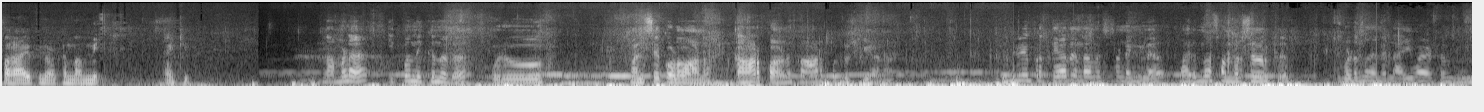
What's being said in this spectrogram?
സഹായത്തിനും ഒക്കെ നന്ദി. താങ്ക് യു നമ്മൾ ഇപ്പം നിൽക്കുന്നത് ഒരു മത്സ്യക്കുളമാണ്. കാർപ്പാണ് കാർപ്പ് കൃഷിയാണ്. ഇതിന് പ്രത്യേകത എന്താണെന്ന് വെച്ചിട്ടുണ്ടെങ്കിൽ വരുന്ന സന്ദർശകർക്ക് ഇവിടുന്ന് തന്നെ ലൈവായിട്ട് മീൻ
